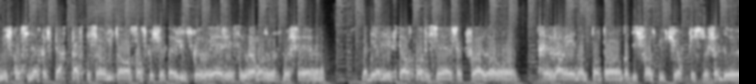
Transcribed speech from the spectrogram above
Mais je considère que je perds pas spécialement du temps dans le sens que je fais pas juste que voyager. C'est vraiment, je, me fais euh, bah, déjà des expériences professionnelles à chaque fois, dans, très variées dans, dans, dans, différentes cultures. Plus le fait de,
